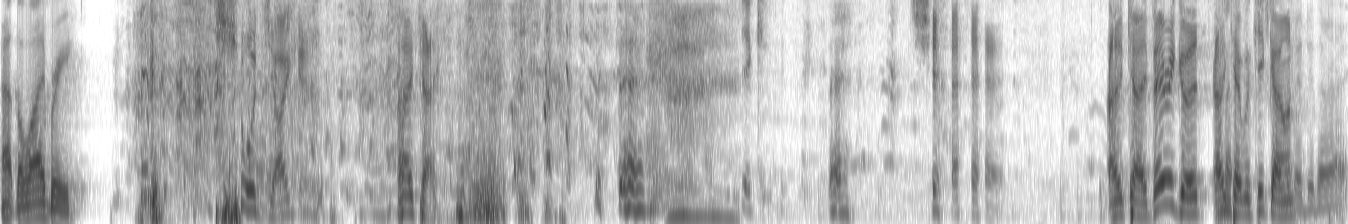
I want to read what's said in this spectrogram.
at the library. You're joking. Okay. Sick. Shit. Okay, very good. Okay, we'll keep going. do that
